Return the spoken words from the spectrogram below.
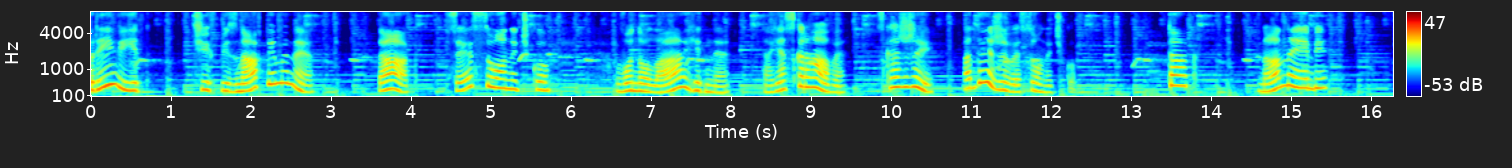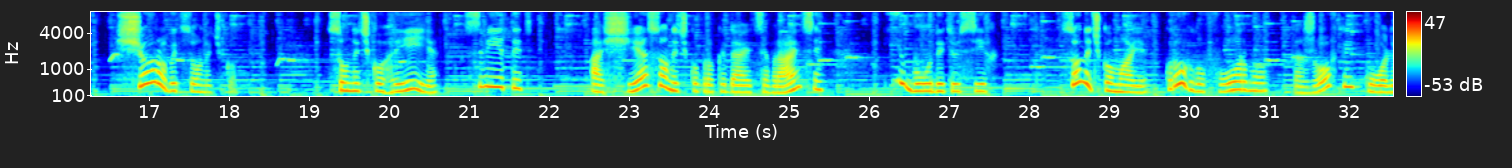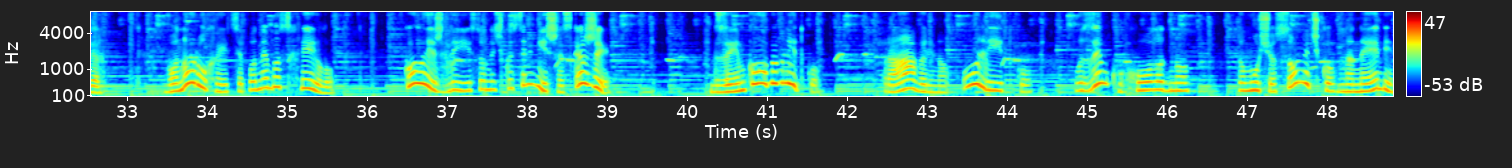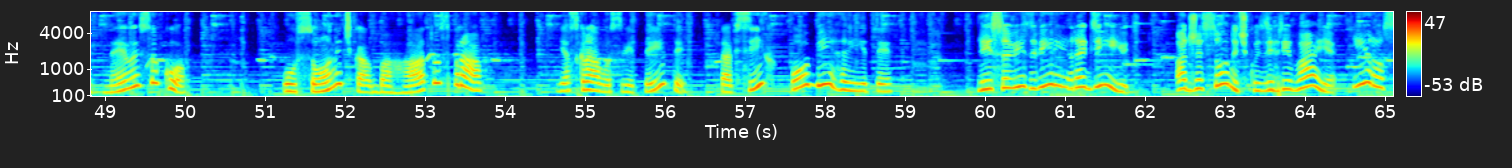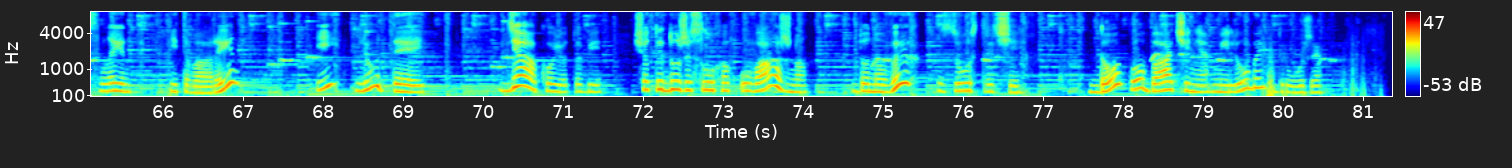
Привіт! Чи впізнав ти мене? Так, це сонечко. Воно лагідне та яскраве. Скажи, а де живе сонечко? Так, на небі. Що робить сонечко? Сонечко гріє, світить, а ще сонечко прокидається вранці і будить усіх. Сонечко має круглу форму та жовтий колір. Воно рухається по небосхилу. Коли ж гріє сонечко сильніше, скажи. Взимку або влітку? Правильно, улітку. Узимку холодно, тому що сонечко на небі невисоко. У сонечка багато справ. Яскраво світити та всіх обігріти. Лісові звірі радіють, адже сонечко зігріває і рослин, і тварин, і людей. Дякую тобі, що ти дуже слухав уважно. До нових зустрічей. До побачення, мій любий друже.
